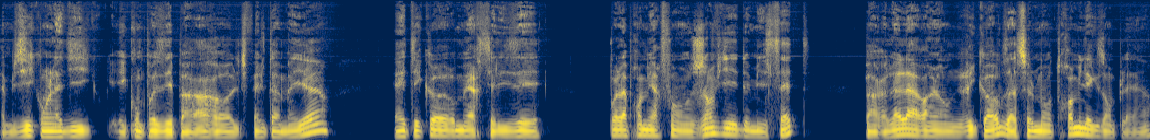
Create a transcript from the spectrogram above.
La musique, on l'a dit, est composée par Harold Feltermeyer, a été commercialisée pour la première fois en janvier 2007 par Lala Records à seulement 3000 exemplaires.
